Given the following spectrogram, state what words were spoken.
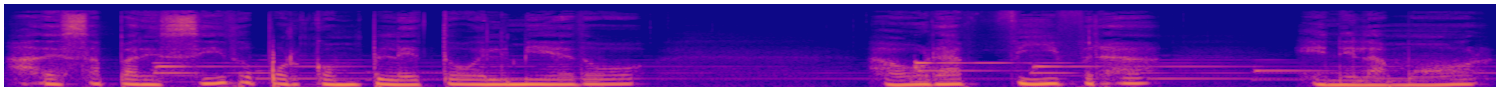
Ha desaparecido por completo el miedo. Ahora vibra en el amor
